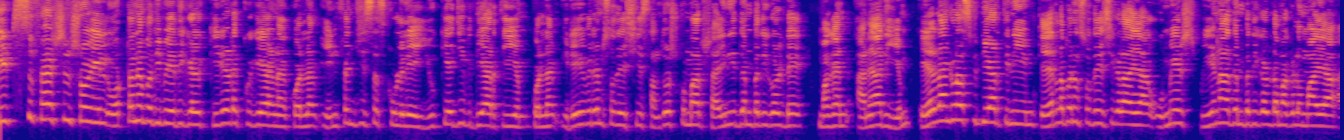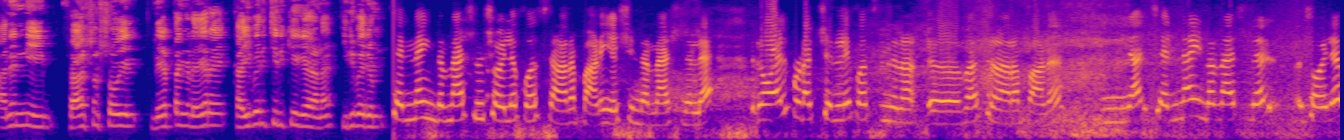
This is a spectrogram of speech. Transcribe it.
കിഡ്സ് ഫാഷൻ ഷോയിൽ ഒട്ടനവധി വേദികൾ കീഴടക്കുകയാണ് കൊല്ലം ജീസസ് സ്കൂളിലെ യു കെ ജി വിദ്യാർത്ഥിയും കൊല്ലം ഇരവിപുരം സ്വദേശി സന്തോഷ് കുമാർ ഷൈനി ദമ്പതികളുടെ മകൻ അനാദിയും ഏഴാം ക്ലാസ് വിദ്യാർത്ഥിനിയും കേരളപുരം സ്വദേശികളായ ഉമേഷ് വീണ ദമ്പതികളുടെ മകളുമായ അനന്യയും ഫാഷൻ ഷോയിൽ നേട്ടങ്ങളേറെ കൈവരിച്ചിരിക്കുകയാണ് ഇരുവരും. ചെന്നൈ ഇന്റർനാഷണൽ ഷോയിലെ ഫസ്റ്റ് ആണ് യശ് ഇന്റർനാഷണലിലെ. റോയൽ പ്രൊഡക്ഷനിലെ ഫസ്റ്റ് ഫസ്റ്റ് റണ്ണറപ്പാണ് ഞാൻ ചെന്നൈ ഇന്റർനാഷണൽ ഷോയിലെ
